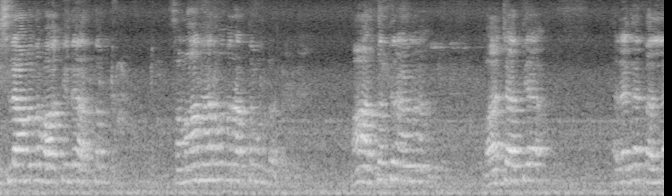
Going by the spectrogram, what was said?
ഇസ്ലാം എന്ന വാക്കിന്റെ അർത്ഥം സമാധാനം എന്നൊരു അർത്ഥമുണ്ട്. ആ അർത്ഥത്തിനാണ് പാശ്ചാത്യ രംഗത്തല്ല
